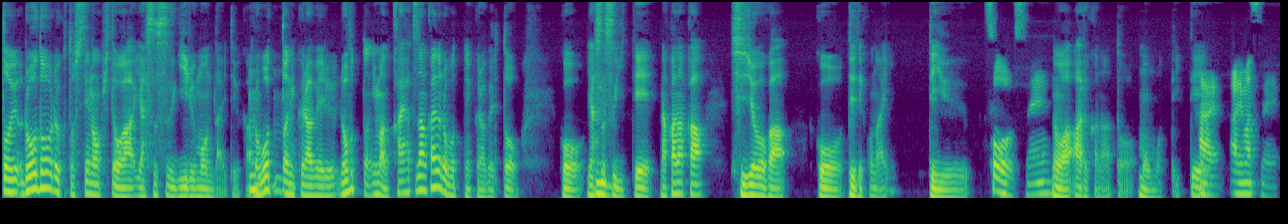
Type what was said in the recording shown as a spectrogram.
と、労働力としての人が安すぎる問題というか、ロボットに比べる、ロボット、今の開発段階のロボットに比べると、こう、安すぎて、なかなか市場が、こう、出てこないっていうそうですね。のはあるかなとも思っていて、はい。ありますね。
